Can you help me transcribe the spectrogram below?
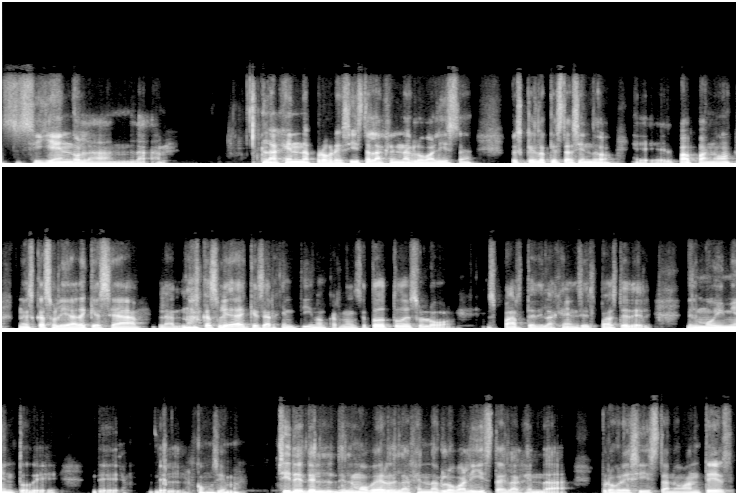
siguiendo la, la, la agenda progresista, la agenda globalista, pues qué es lo que está haciendo eh, el Papa, ¿no? No es casualidad de que sea, la, no es casualidad de que sea argentino, carnal. O sea, todo, todo eso lo, es parte de la agencia, es parte del, del movimiento de, de, del, ¿cómo se llama? Sí, de, del, del, mover de la agenda globalista, de la agenda progresista, ¿no? Antes,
